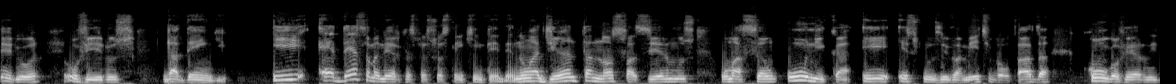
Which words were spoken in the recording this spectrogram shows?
interior o vírus da dengue. E é dessa maneira que as pessoas têm que entender. Não adianta nós fazermos uma ação única e exclusivamente voltada com o governo e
